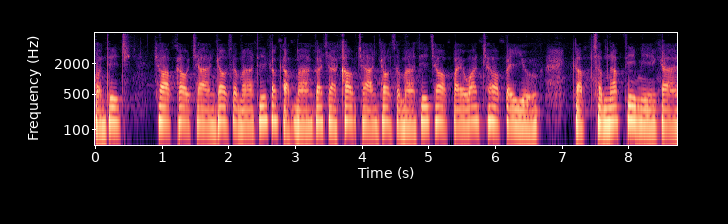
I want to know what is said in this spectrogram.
คนที่ชอบเข้าฌานเข้าสมาธิก็กลับมาก็จะเข้าฌานเข้าสมาธิชอบไปวัดชอบไปอยู่ กับสำนักที่มีการ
